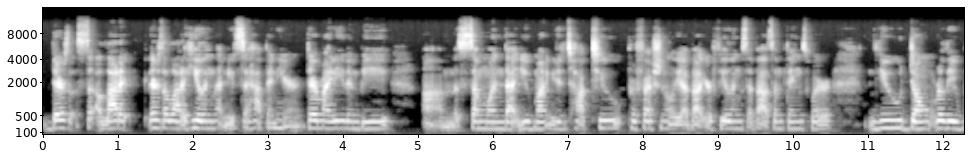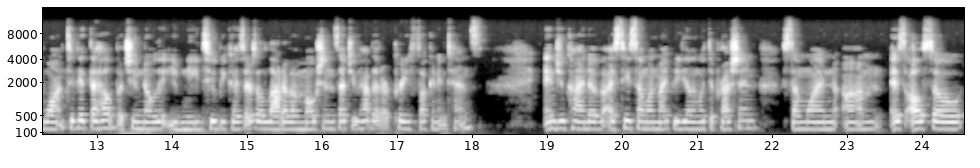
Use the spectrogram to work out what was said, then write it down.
there's a lot of there's a lot of healing that needs to happen here. There might even be um, someone that you might need to talk to professionally about your feelings about some things where you don't really want to get the help, but you know that you need to because there's a lot of emotions that you have that are pretty fucking intense. And you kind of i see someone might be dealing with depression. Someone um, is also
